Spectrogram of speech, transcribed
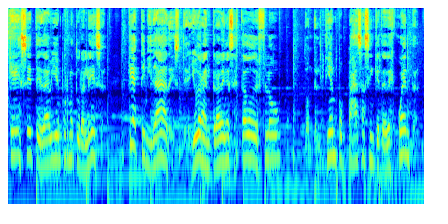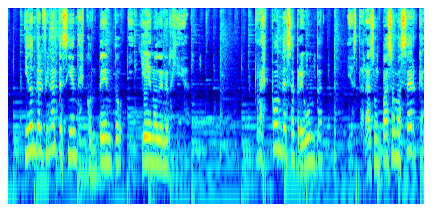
¿qué se te da bien por naturaleza? ¿Qué actividades te ayudan a entrar en ese estado de flow donde el tiempo pasa sin que te des cuenta y donde al final te sientes contento y lleno de energía? Responde esa pregunta y estarás un paso más cerca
